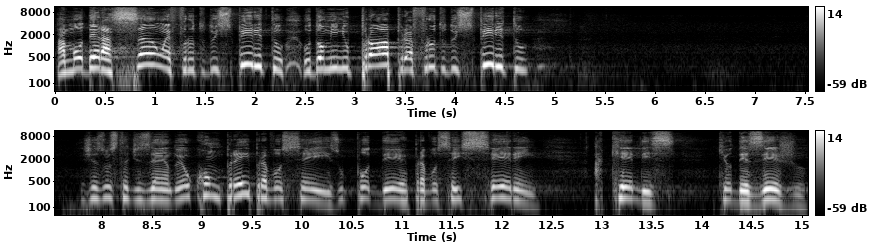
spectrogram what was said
a moderação é fruto do Espírito, o domínio próprio é fruto do Espírito. Jesus está dizendo: Eu comprei para vocês o poder para vocês serem aqueles que eu desejo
